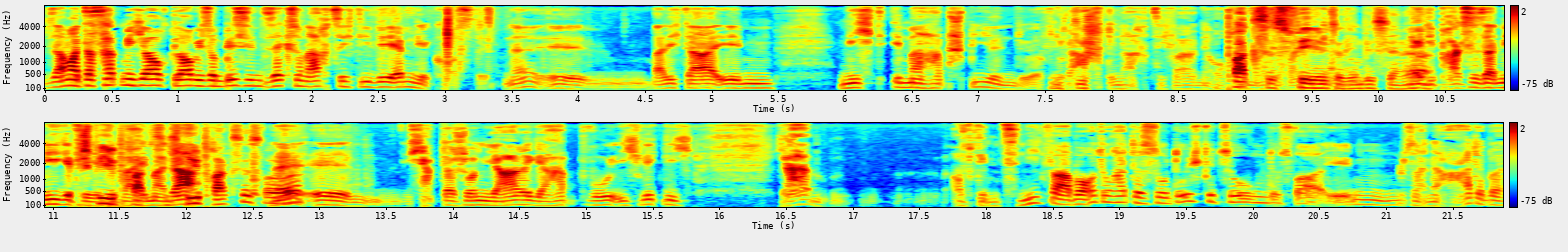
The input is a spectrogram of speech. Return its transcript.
sag mal, das hat mich auch, glaube ich, so ein bisschen 86 die WM gekostet, ne? äh, weil ich da eben nicht immer hab spielen dürfen. Oder 88 war ja auch Praxis immer, fehlte ich so ein bisschen, Ja, ja. die Praxis hat nie gefehlt. Spielpraxis- da. Spielpraxis, oder? Ne? äh, Ich habe da schon Jahre gehabt, wo ich wirklich, ja, auf dem Zenit war, aber Otto hat das so durchgezogen, das war eben seine Art, aber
